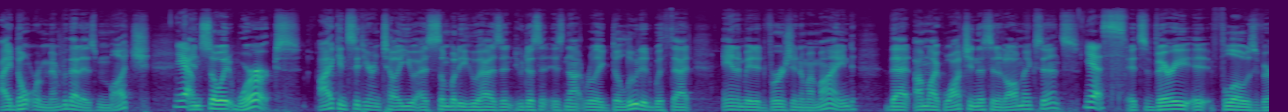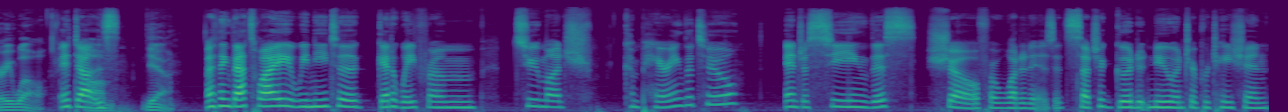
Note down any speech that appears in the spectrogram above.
I don't remember that as much, Yeah. and so it works. I can sit here and tell you as somebody who hasn't who doesn't is not really diluted with that animated version in my mind that I'm like watching this and it all makes sense. Yes, It's very it flows very well. it does. Um, yeah. I think that's why we need to get away from too much comparing the two and just seeing this show for what it is. It's such a good new interpretation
